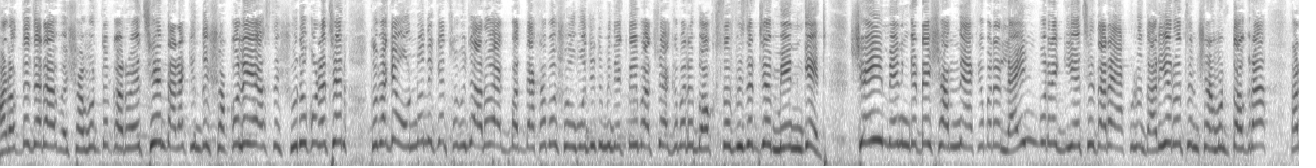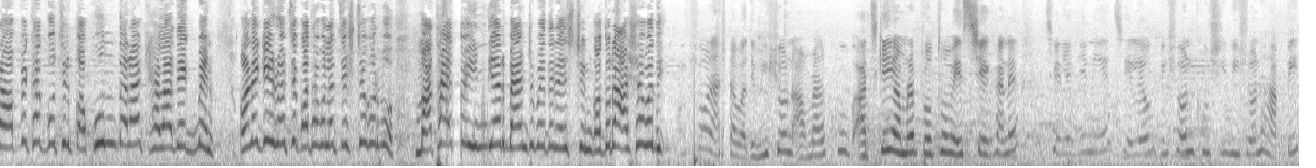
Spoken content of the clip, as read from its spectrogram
ভারতে যারা সমর্থকরা রয়েছেন, তারা কিন্তু সকলেই আসতে শুরু করেছেন। তোমাকে অন্যদিকে ছবিটা আরও একবার দেখাবো, সৌমজি, তুমি দেখতেই পাচ্ছ একেবারে বক্স অফিসের যে মেন গেট সেই মেন গেটের সামনে একেবারে লাইন পরে গিয়েছে। তারা এখনও দাঁড়িয়ে রয়েছেন সমর্থকরা। তারা অপেক্ষা করছেন কখন তারা খেলা দেখবেন। অনেকেই রয়েছে কথা বলার চেষ্টা করব। মাথায় তো ইন্ডিয়ার ব্যান্ড বেঁধে এসছেন। কতটা আশাবাদী? ভীষণ আশাবাদী ভীষণ। আমরা খুব আজকেই আমরা প্রথম এসছি এখানে। ছেলেকে নিয়ে ছেলেও ভীষণ খুশি ভীষণ হ্যাপি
